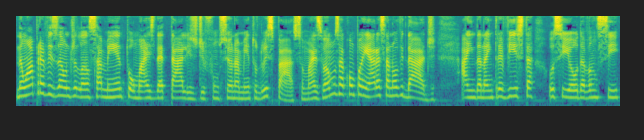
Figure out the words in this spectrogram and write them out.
Não há previsão de lançamento ou mais detalhes de funcionamento do espaço, mas vamos acompanhar essa novidade. Ainda na entrevista, o CEO da Vansi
